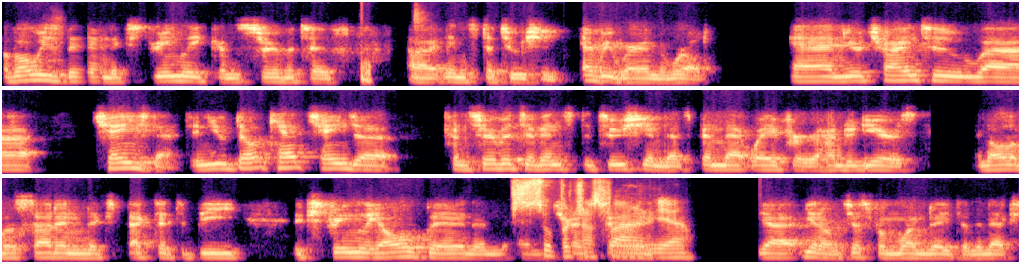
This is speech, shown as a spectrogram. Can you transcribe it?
have always been an extremely conservative uh, institution everywhere in the world. And you're trying to uh, change that. And you don't can't change a conservative institution that's been that way for 100 years and all of a sudden expect it to be extremely open and, and super transparent. transparent. Yeah. Yeah. You know, just from one day to the next.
